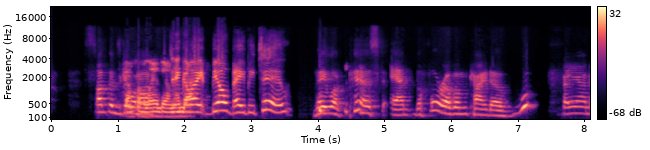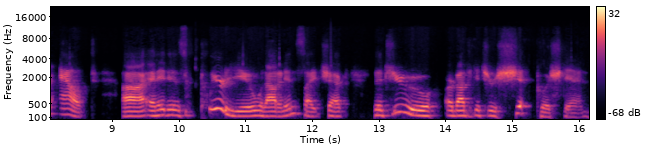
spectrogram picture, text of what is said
Something's Come going from on. land down Dingle under. ate Bill baby too. They look pissed, and the four of them kind of whoop, fan out. Uh, and it is clear to you without an insight check that you are about to get your shit pushed in.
